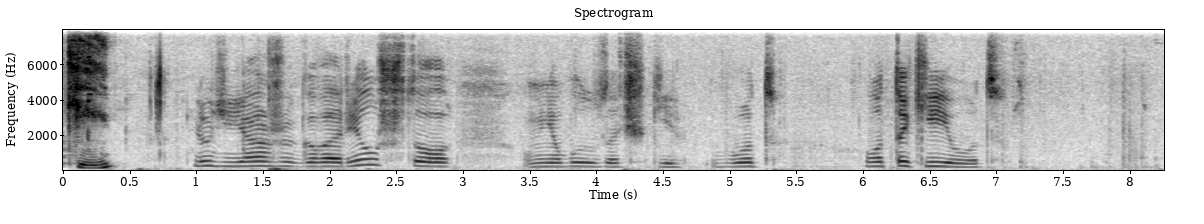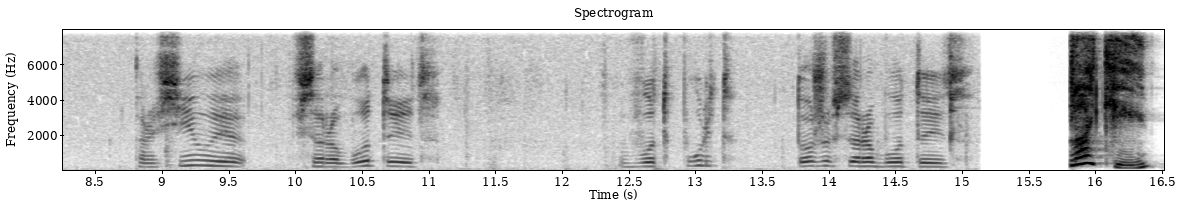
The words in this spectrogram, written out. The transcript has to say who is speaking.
Speaker 1: Likey.
Speaker 2: Люди, я же говорил, что у меня будут очки. Вот, вот такие вот. Красивые, все работает. Вот пульт, тоже все работает.
Speaker 1: Лайки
